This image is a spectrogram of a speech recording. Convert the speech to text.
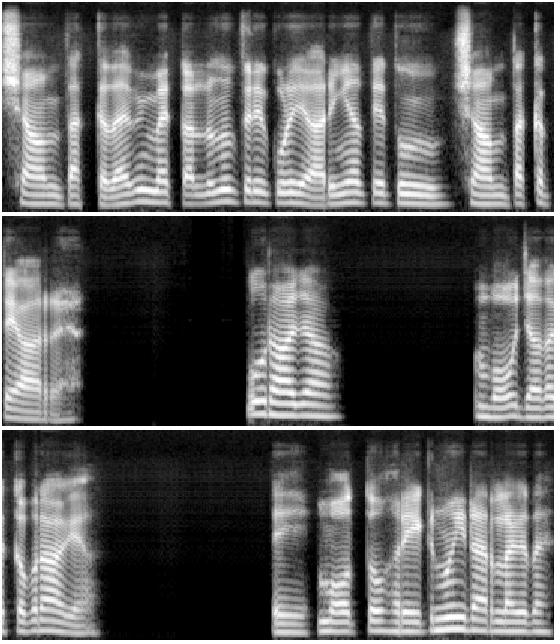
ਸ਼ਾਮ ਤੱਕ ਦਾ, ਵੀ ਮੈਂ ਕੱਲ ਨੂੰ ਤੇਰੇ ਕੋਲੇ ਆ ਰਹੀ ਹਾਂ ਤੇ ਤੂੰ ਸ਼ਾਮ ਤੱਕ ਤਿਆਰ ਰਹਿ। ਉਹ ਰਾਜਾ ਬਹੁਤ ਜ਼ਿਆਦਾ ਘਬਰਾ ਗਿਆ ਤੇ ਮੌਤ ਤੋਂ ਹਰੇਕ ਨੂੰ ਹੀ ਡਰ ਲੱਗਦਾ ਹੈ।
